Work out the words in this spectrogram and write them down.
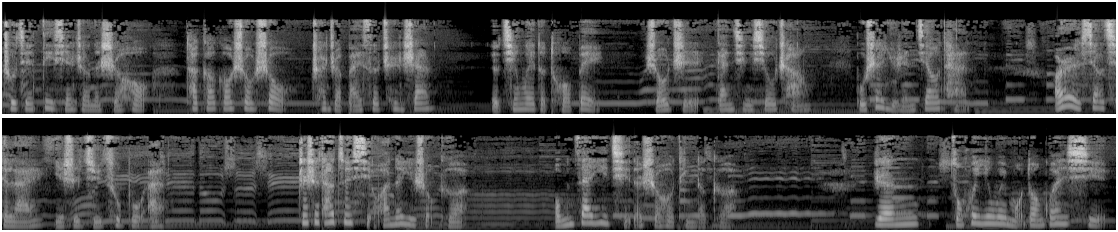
初见地先生的时候，他高高瘦瘦，穿着白色衬衫，有轻微的驼背，手指干净修长，不善与人交谈，偶尔笑起来也是局促不安。这是他最喜欢的一首歌，我们在一起的时候听的歌。人总会因为某段关系。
